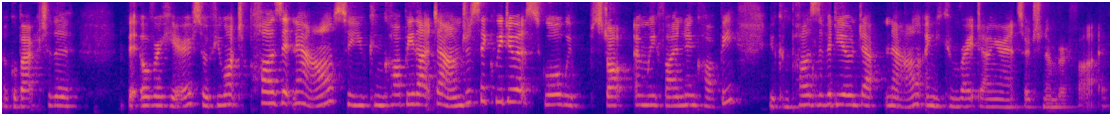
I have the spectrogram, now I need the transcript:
I'll go back to the bit over here. So if you want to pause it now, so you can copy that down, just like we do at school, we stop and we find and copy. You can pause the video now and you can write down your answer to number five.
